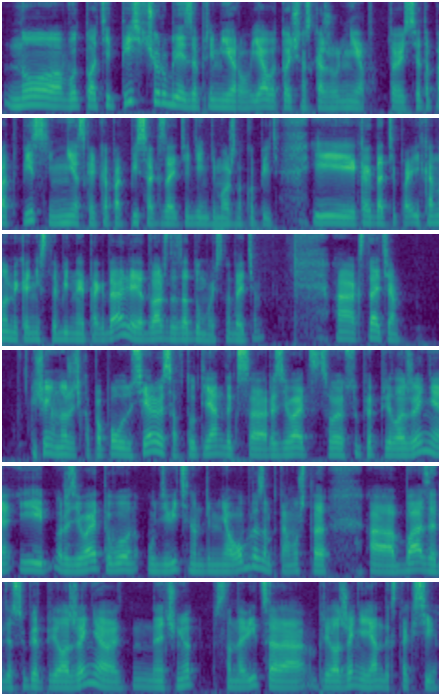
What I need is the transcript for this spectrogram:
но вот платить тысячу рублей за премьеру, я вот точно скажу нет. То есть это подписки, несколько подписок за эти деньги можно купить. И когда, типа, экономика нестабильна и так далее, я дважды задумаюсь над этим. А, кстати, Еще немножечко по поводу сервисов. Тут Яндекс а, развивает свое супер приложение и развивает его удивительным для меня образом, потому что а, базой для супер приложения начнет становиться приложение Яндекс Такси.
